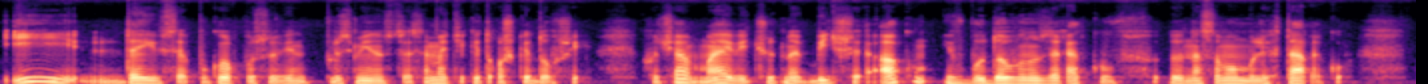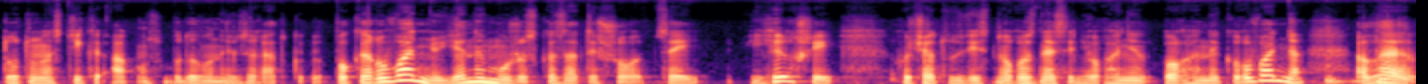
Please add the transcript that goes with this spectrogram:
і де і все по корпусу він плюс-мінус це саме, тільки трошки довший. Хоча має відчутно більший акум і вбудовану зарядку на самому ліхтарику. Тут у нас тільки акум з вбудованою зарядкою. По керуванню я не можу сказати, що цей гірший, хоча тут, звісно, рознесені органи, органи керування, але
